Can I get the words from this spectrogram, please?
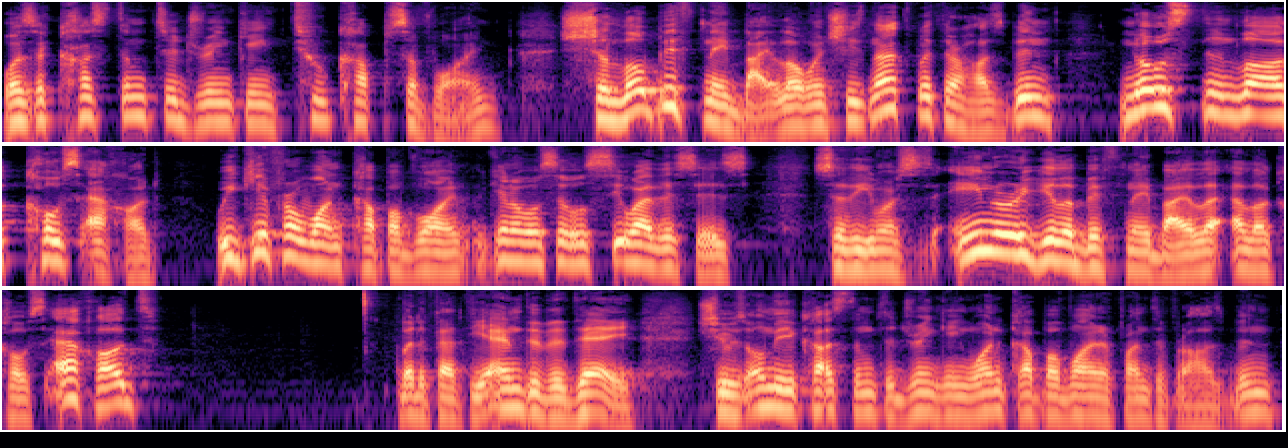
was accustomed to drinking two cups of wine, shalo bifnei baila, when she's not with her husband, no la kos echad. We give her one cup of wine. Again, we'll, say, we'll see why this is. So the Gemara says, Ein regila bifnei baila ela kos echad. But if at the end of the day she was only accustomed to drinking one cup of wine in front of her husband,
